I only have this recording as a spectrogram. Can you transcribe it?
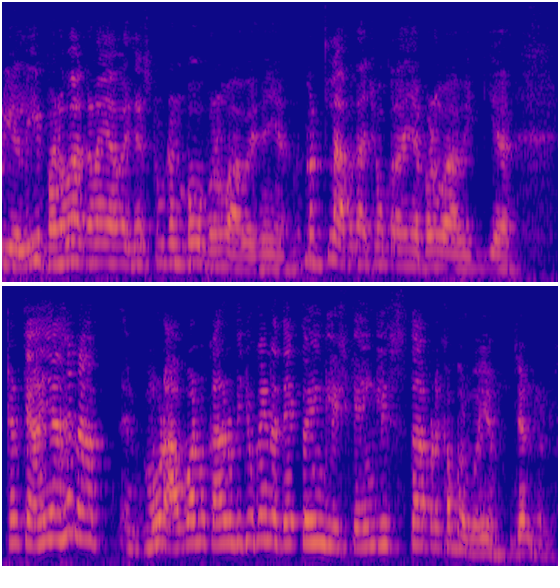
રિયલી ભણવા ઘણા આવે છે સ્ટુડન્ટ બહુ ભણવા આવે છે અહીંયા. કેટલા બધા છોકરા અહીંયા ભણવા આવી ગયા. કારણ કે અહીંયા છે ને મૂળ આવવાનું કારણ બીજું કઈ નથી. એક તો ઇંગ્લિશ કે ઇંગ્લિશ તો આપણે ખબર હોય એમ જનરલી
